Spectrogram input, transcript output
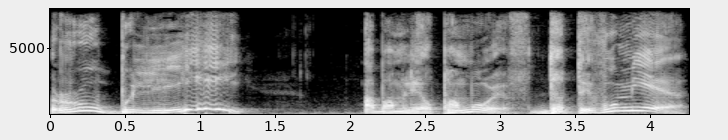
рублей?» — обомлел Помоев. «Да ты в уме!»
